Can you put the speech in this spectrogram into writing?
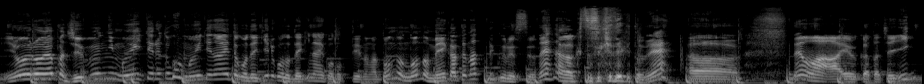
いろいろやっぱ自分に向いてるとこ向いてないとこできることできないことっていうのがどんどんどんどん明確になってくるっすよね。長く続けていくとね。うんでもまあああいう形で一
